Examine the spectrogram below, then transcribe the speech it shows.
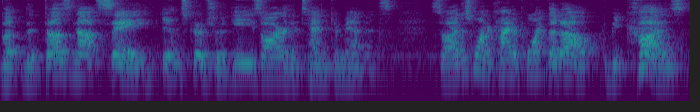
but that does not say in Scripture these are the Ten Commandments. So I just want to kind of point that out because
